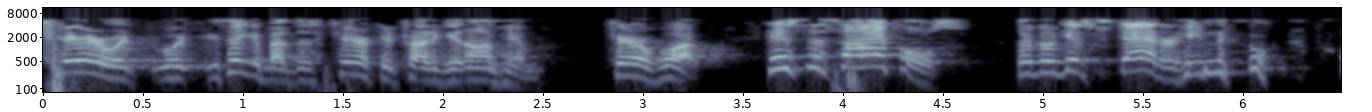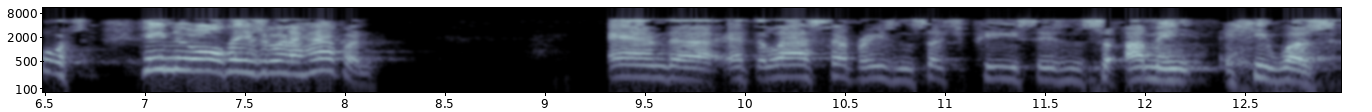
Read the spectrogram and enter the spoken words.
care would, you think about this, care could try to get on him. Care of what? His disciples. They're going to get scattered. He knew he knew all things were going to happen. And uh, at the Last Supper, he's in such peace. He's in so, I mean, he was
